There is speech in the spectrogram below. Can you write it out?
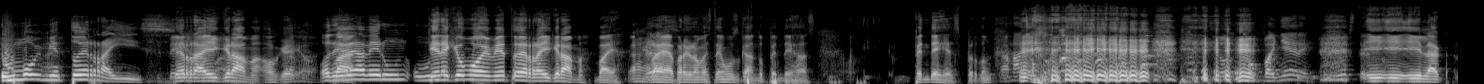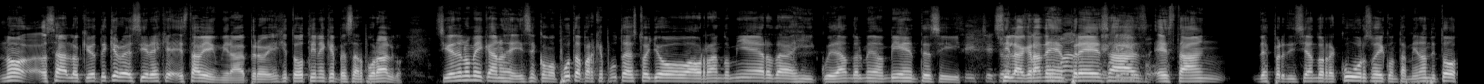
Un movimiento de raíz. De raíz grama, ok. O debe Va. haber un... un- Tiene que un movimiento de raíz grama. Vaya, Ajá. vaya, para que no me estén juzgando, pendejas. Pendejes, perdón. Ajá, Com- compañeros. y, y- y la... No, o sea, lo que yo te quiero decir es que está bien, mira, pero es que todo tiene que empezar por algo. Si vienen los mexicanos y dicen como, puta, ¿para qué puta estoy yo ahorrando mierda y cuidando el medio ambiente si, Sí, Checho si las grandes empresas grifo. están desperdiciando recursos y contaminando y todo?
